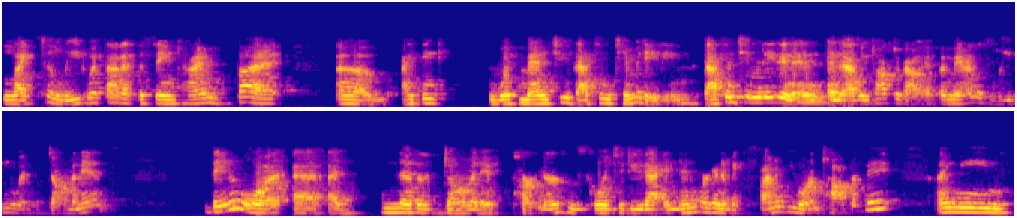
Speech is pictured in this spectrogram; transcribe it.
like to lead with that at the same time, but um, I think with men too, that's intimidating. That's intimidating, and, and as we talked about, if a man is leading with dominance, they don't want a, a, another dominant partner who's going to do that, and then we're going to make fun of you on top of it. I mean,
